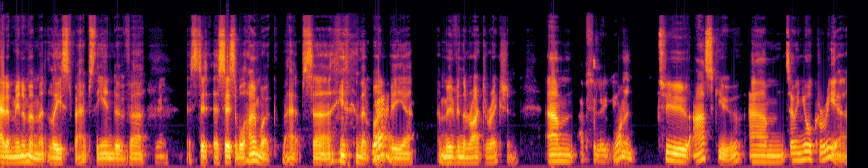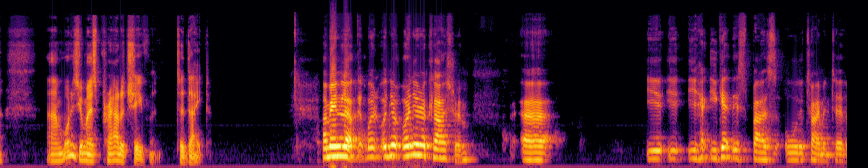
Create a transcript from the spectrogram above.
at a minimum, at least, perhaps the end of uh, yeah. accessible homework, perhaps uh, that might yeah. be. Uh, a move in the right direction. Um, Absolutely. Wanted to ask you um, so, in your career, um, what is your most proud achievement to date? I mean, look, when, when you're when you're in a classroom, uh, you, you, you, get this buzz all the time in terms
